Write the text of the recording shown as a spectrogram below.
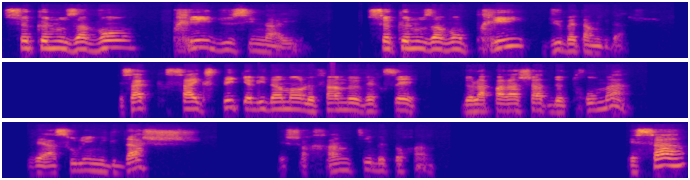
ce que nous avons pris du Sinaï, ce que nous avons pris du Beth. Et ça, explique évidemment le fameux verset de la parachat de Trouma, et Et ça,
